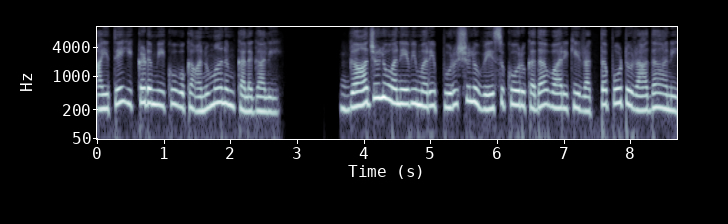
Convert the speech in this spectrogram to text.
అయితే ఇక్కడ మీకు ఒక అనుమానం కలగాలి. గాజులు అనేవి మరి పురుషులు వేసుకోరు కదా వారికి రక్తపోటు రాదా అని.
